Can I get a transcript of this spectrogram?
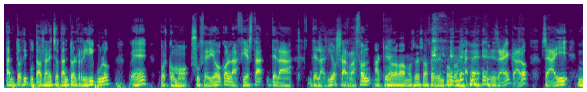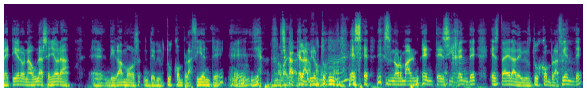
tantos diputados han hecho tanto el ridículo, ¿eh? pues como sucedió con la fiesta de la, de la diosa razón. Aquí hablábamos de eso hace bien poco. claro. O sea, ahí metieron a una señora eh, digamos, de virtud complaciente, ¿eh? ya, que la virtud es, es, normalmente exigente, esta era de virtud complaciente,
